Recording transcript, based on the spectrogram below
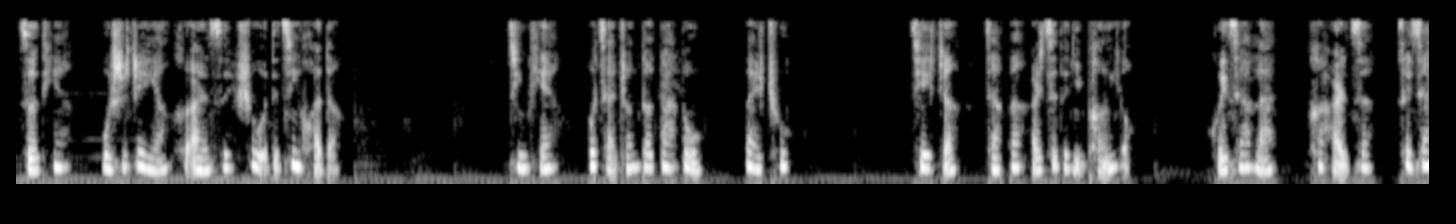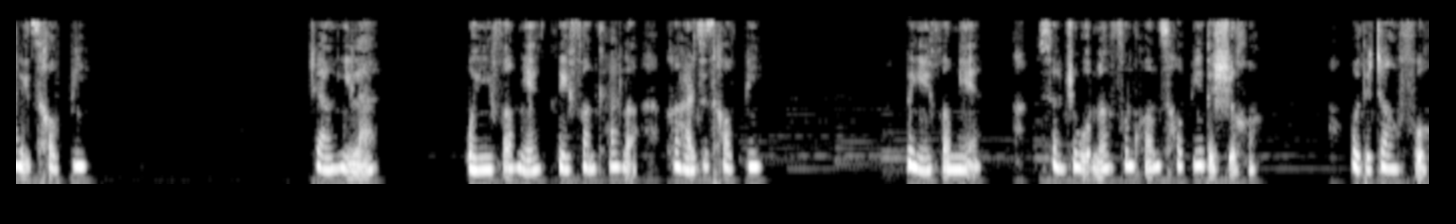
昨天我是这样和儿子说我的计划的：今天我假装到大陆外出，接着假扮儿子的女朋友，回家来和儿子。在家里操逼，这样一来，我一方面可以放开了和儿子操逼，另一方面，想着我们疯狂操逼的时候，我的丈夫、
